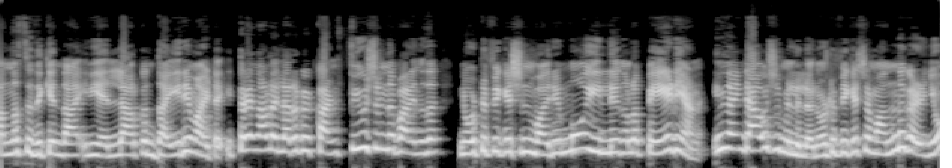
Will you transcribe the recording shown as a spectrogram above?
വന്ന സ്ഥിതിക്ക് എന്താ? ഇനി എല്ലാവർക്കും ധൈര്യമായിട്ട്. ഇത്രയും നാൾ എല്ലാവർക്കും കൺഫ്യൂഷൻ എന്ന് പറയുന്നത് നോട്ടിഫിക്കേഷൻ വരുമോ ഇല്ലയോ എന്നുള്ള പേടിയാണ്. ഇനി അതിന്റെ ആവശ്യമില്ലല്ലോ. നോട്ടിഫിക്കേഷൻ വന്നു കഴിഞ്ഞു.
